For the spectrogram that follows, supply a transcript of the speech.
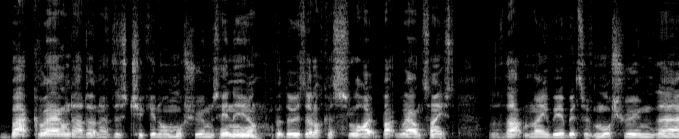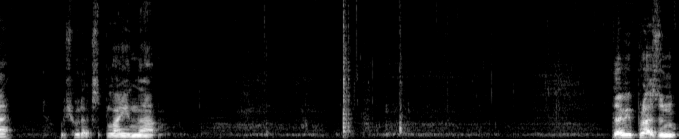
background. I don't know if there's chicken or mushrooms in here, but there is a, like a slight background taste. That may be a bit of mushroom there, which would explain that. Very pleasant,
